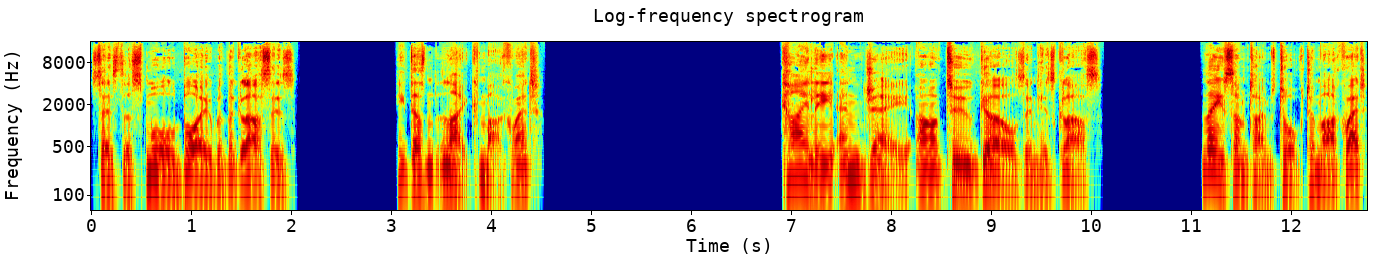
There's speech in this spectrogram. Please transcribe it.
says the small boy with the glasses. He doesn't like Marquette. Kylie and Jay are two girls in his class. They sometimes talk to Marquette,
